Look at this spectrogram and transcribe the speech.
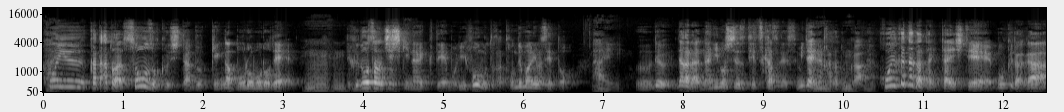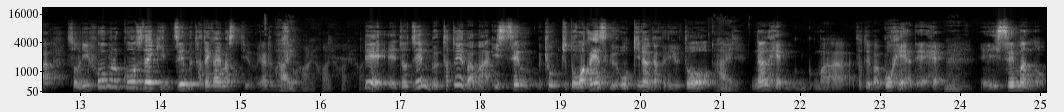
こういう方、あとは相続した物件がボロボロで、うんうん。で不動産の知識なくて、もうリフォームとかとんでもありませんと。はい。うんで、だから何もせず手つかずです、みたいな方とか、こういう方々に対して僕らが、そのリフォームの工事代金全部建て替えますっていうのをやるんですはいよ。はいはいはいはい。、で、えっと、全部、例えばまあ1000、きょちょっとわかりやすく大きな額で言うと、はい。何部まあ、例えば5部屋でう、ん。えー1000万の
